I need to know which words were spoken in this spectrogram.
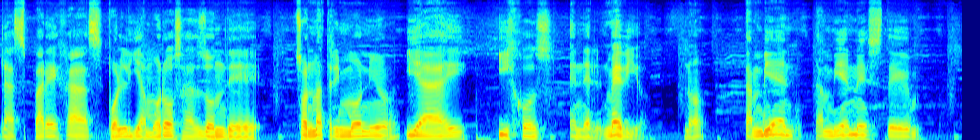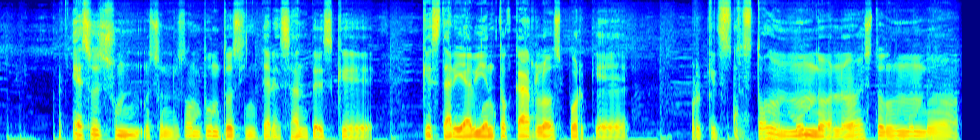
las parejas poliamorosas donde son matrimonio y hay hijos en el medio, ¿no? También, también este, eso es un, son, son puntos interesantes que, que, estaría bien tocarlos porque, porque es todo un mundo, ¿no? Es todo un mundo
